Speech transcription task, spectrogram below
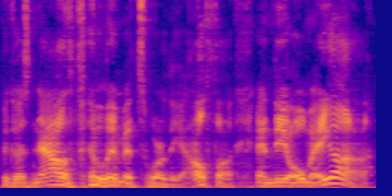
because now the limits were the Alpha and the Omega.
